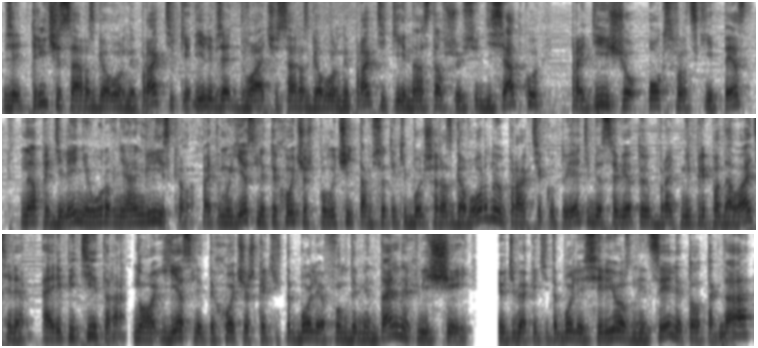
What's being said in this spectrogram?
взять 3 часа разговорной практики или взять 2 часа разговорной практики и на оставшуюся десятку пройти еще Оксфордский тест на определение уровня английского. Поэтому если ты хочешь получить там все-таки больше разговорную практику, то я тебе советую брать не преподавателя, а репетитора. Но если ты хочешь каких-то более фундаментальных вещей, и у тебя какие-то более серьезные цели, то тогда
